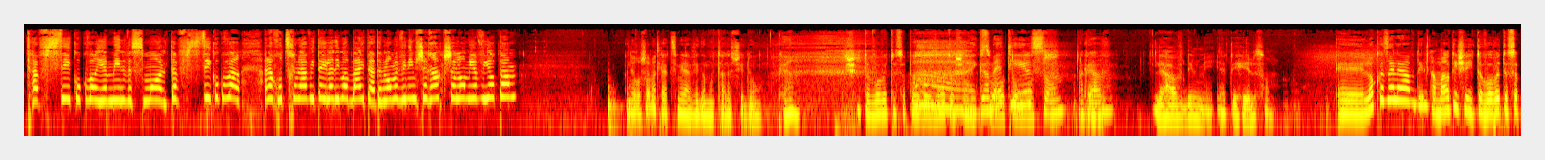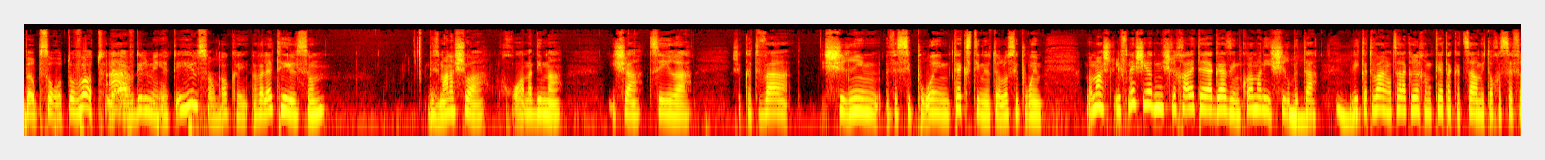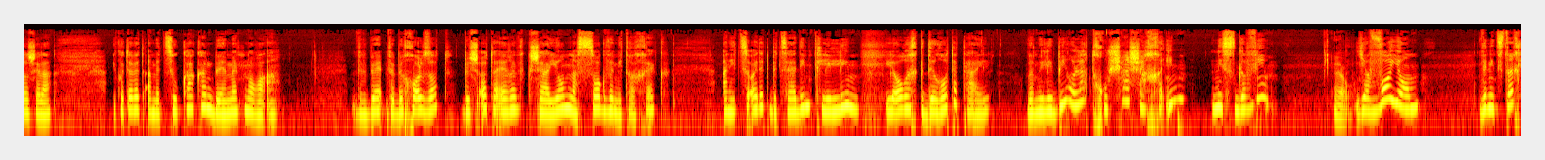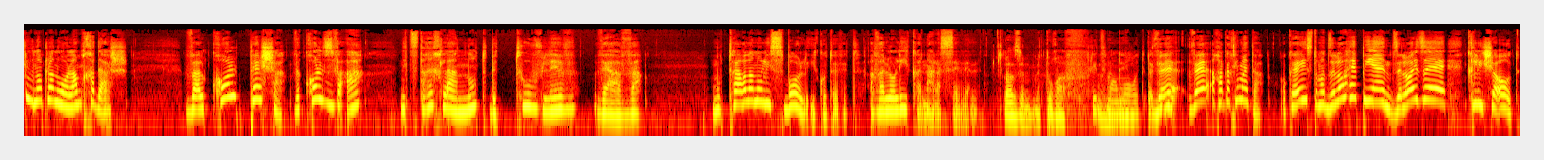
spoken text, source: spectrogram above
תפסיקו כבר ימין ושמאל, תפסיקו כבר, אנחנו צריכים להביא את הילדים הביתה, אתם לא מבינים שרק שלום יביא אותם? אני רושמת לעצמי להביא גם אותה לשידור. כן. שתבוא ותספר בעזרת השם איי, בשורות גם טובות. אתי הילסון, כן. אגב. להבדיל מאתי הילסון. אה, לא כזה להבדיל. אמרתי שהיא תבוא ותספר בשורות טובות, אה. להבדיל מאתי הילסון. אוקיי, אבל אתי הילסון, בזמן השואה, בחורה מדהימה, אישה צעירה, שכתבה שירים וסיפורים, טקסטים יותר, לא סיפורים, ממש לפני שהיא עוד נשלחה לתאי הגזים, כל הזמן היא שרבטה. והיא כתבה, אני רוצה להקריא לכם קטע קצר מתוך הספר שלה. היא כותבת, המצוקה כאן באמת נוראה. וב, ובכל זאת, בשעות הערב, כשהיום נסוג ומתרחק, אני צועדת בצעדים כלילים לאורך גדרות התיל, ומליבי עולה תחושה שהחיים נשגבים. יבוא יום, ונצטרך לבנות לנו עולם חדש, ועל כל פשע וכל זוועה נצטרך לענות בטוב לב ואהבה. מותר לנו לסבול, היא כותבת, אבל לא להיכנע לסבל. לא, זה מטורף. לי. צמרמורת. ואחר כך היא מתה, אוקיי? זאת אומרת, זה לא happy end, זה לא איזה קלישאות.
